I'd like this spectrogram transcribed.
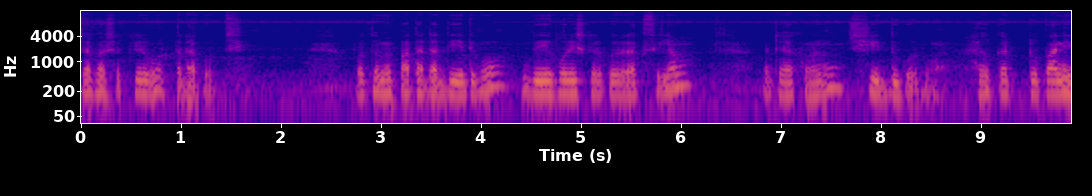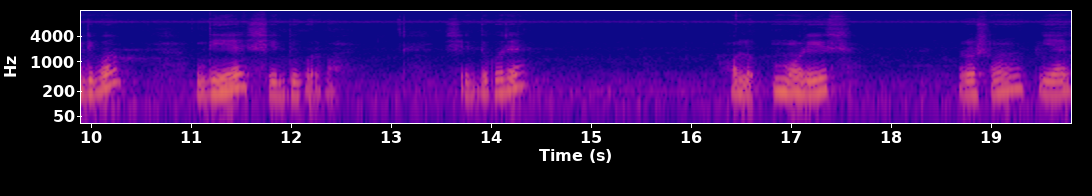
চাপা শুটকির ভর্তাটা করছি। প্রথমে পাতাটা দিয়ে দেব, ধুয়ে পরিষ্কার করে রাখছিলাম। এটা এখন সিদ্ধ করব। হালকা একটু পানি দিব, দিয়ে সিদ্ধ করব। সিদ্ধ করে হলুদ, মরিচ, রসুন, পেঁয়াজ,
